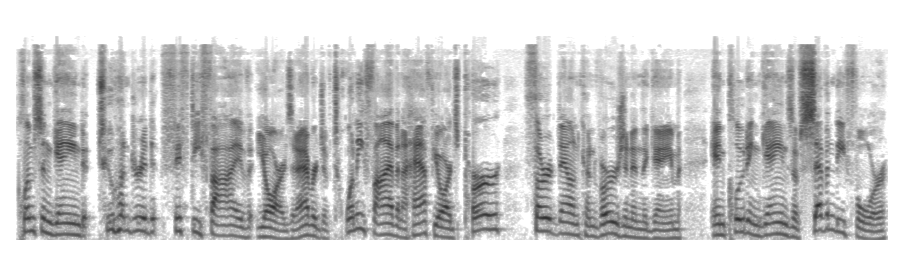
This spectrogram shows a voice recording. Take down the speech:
Clemson gained 255 yards, an average of 25 and a half yards per third down conversion in the game, including gains of 74,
